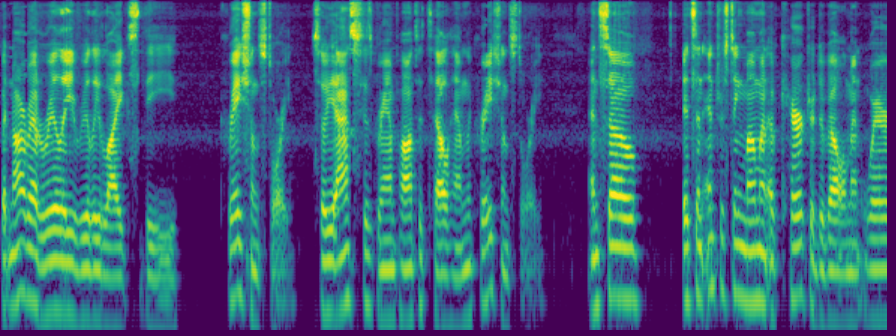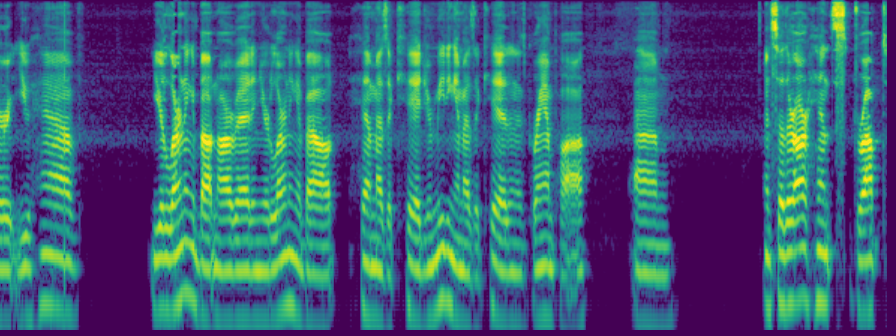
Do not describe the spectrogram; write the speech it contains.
but Narbad really, really likes the creation story. So he asks his grandpa to tell him the creation story. And so it's an interesting moment of character development where you have, you're learning about Narbad and you're learning about him as a kid. You're meeting him as a kid and his grandpa. Um, and so there are hints dropped,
